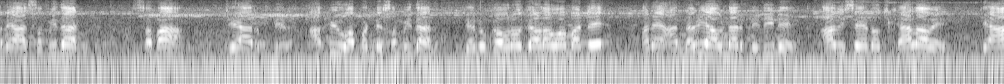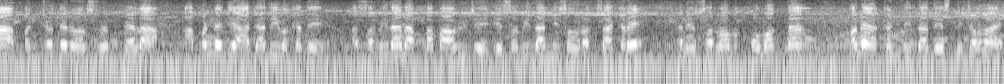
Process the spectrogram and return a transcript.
અને આ સંવિધાન સભા જે આપ્યું આપણને સંવિધાન, તેનું ગૌરવ જાળવવા માટે અને આ નવી આવનાર પેઢીને આ વિષયનો ખ્યાલ આવે કે આ પંચોતેર વર્ષ પહેલાં આપણને જે આઝાદી વખતે આ સંવિધાન આપવામાં આવ્યું છે, એ સંવિધાનની સૌ રક્ષા કરે અને સર્વભૌમકતા અને અખંડિતતા દેશની જળવાય,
